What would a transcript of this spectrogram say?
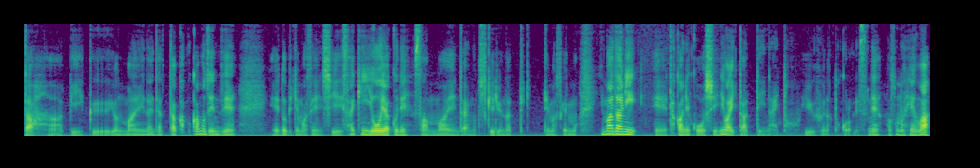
た、ピーク4万円台だった株価も全然伸びてませんし、最近ようやくね、3万円台もつけるようになってきてますけども、未だに高値更新には至っていないというふうなところですね。ま、その辺は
